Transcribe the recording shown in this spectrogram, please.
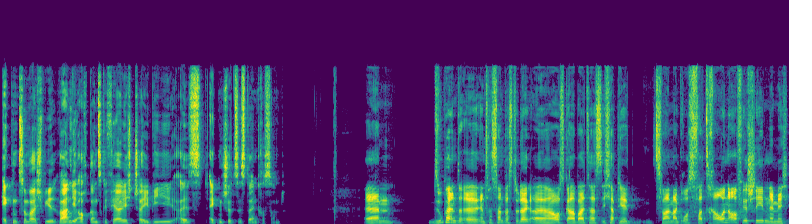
Ecken zum Beispiel, waren die auch ganz gefährlich. Chaibi als Eckenschütz ist da interessant. Ähm, super äh, interessant, was du da äh, herausgearbeitet hast. Ich habe hier zweimal groß Vertrauen aufgeschrieben, nämlich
